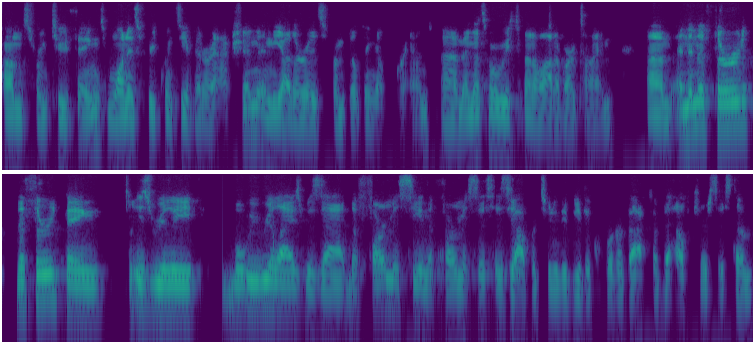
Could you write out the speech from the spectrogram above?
comes from two things. One is frequency of interaction, and the other is from building a brand. Um, and that's where we spend a lot of our time. Um, and then the third, the third thing is really what we realized was that the pharmacy and the pharmacist has the opportunity to be the quarterback of the healthcare system,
